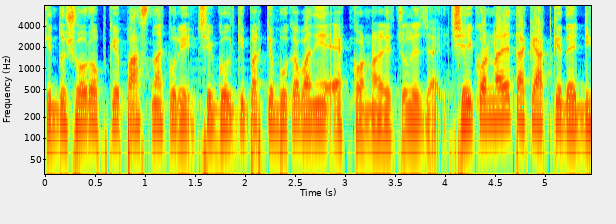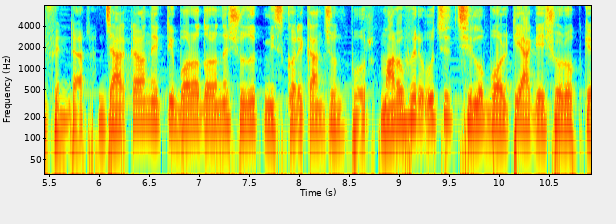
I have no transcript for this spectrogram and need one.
কিন্তু সৌরভকে পাস না করে সে গোলকিপারকে বোকা বানিয়ে এক কর্নারে চলে যায়। সেই কর্নারে তাকে আটকে দেয় ডিফেন্ডার, যার কারণে একটি বড় ধরনের সুযোগ মিস করে কাঞ্চনপুর। মারুফের উচিত ছিল বলটি আগেই সৌরভকে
